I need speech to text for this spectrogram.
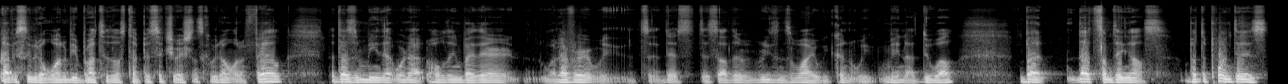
obviously we don't want to be brought to those type of situations because we don't want to fail that doesn't mean that we're not holding by their whatever we, uh, there's there's other reasons why we couldn't we may not do well but that's something else but the point is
